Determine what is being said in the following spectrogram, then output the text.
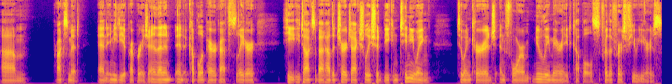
um, proximate, and immediate preparation. And then in, in a couple of paragraphs later, he, he talks about how the church actually should be continuing to encourage and form newly married couples for the first few years.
